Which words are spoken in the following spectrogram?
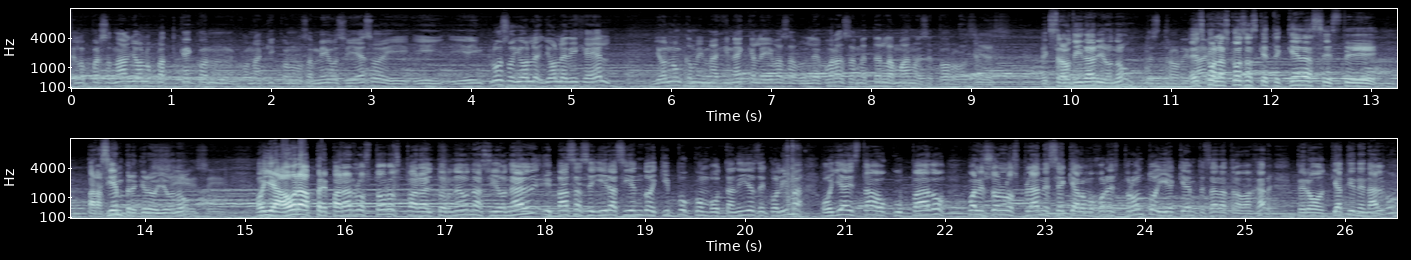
en lo personal yo lo platiqué con, con aquí con los amigos y eso, y, incluso yo le, yo le dije a él, yo nunca me imaginé que le, ibas a, le fueras a meter la mano a ese toro. Así es. Extraordinario, ¿no? Extraordinario. Es con las cosas que te quedas este, para siempre, creo yo, ¿no? Sí. Oye, ahora preparar los toros para el torneo nacional, ¿vas a seguir haciendo equipo con Botanillas de Colima o ya está ocupado? ¿Cuáles son los planes? Sé que a lo mejor es pronto y hay que empezar a trabajar, pero ¿ya tienen algo?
